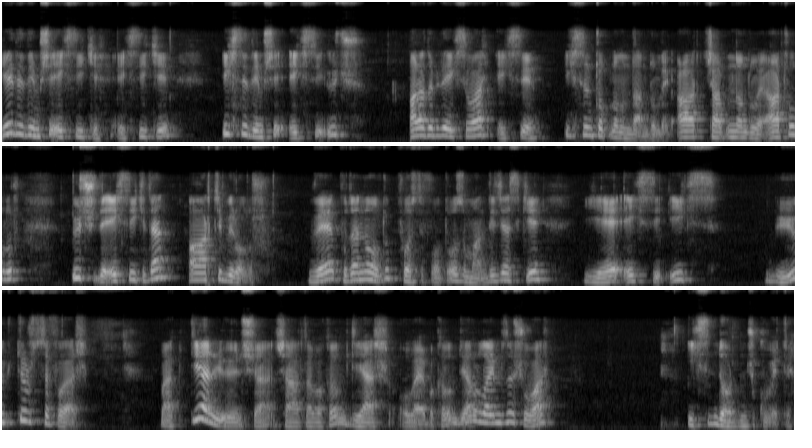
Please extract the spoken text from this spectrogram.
y dediğim şey eksi 2. Eksi 2. x dediğim şey eksi 3. Arada bir de eksi var. Eksi. İkisinin toplamından dolayı art, çarpımından dolayı artı olur. 3 de eksi 2'den artı 1 olur. Ve bu da ne oldu? Pozitif oldu. O zaman diyeceğiz ki y eksi x büyüktür 0. Bak diğer şarta bakalım. Diğer olaya bakalım. Diğer olayımızda şu var. x'in dördüncü kuvveti.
